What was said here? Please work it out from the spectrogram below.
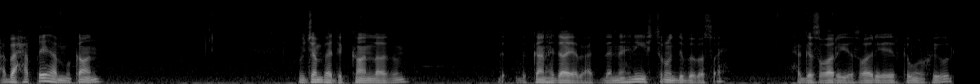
أبى أحطيها بمكان. وجنبها دكان لازم. دكان هدايا بعد لأن هني يشترون دببة صح؟ حق صغارية صغارية يركبون الخيول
